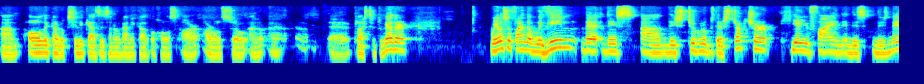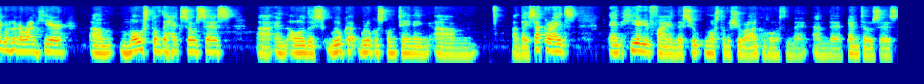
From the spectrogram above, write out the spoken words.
Um, all the carboxylic acids and organic alcohols are, are also uh, uh, uh, clustered together. We also find that within the, this, uh, these two groups, their structure, here you find in this, this neighborhood around here, um, most of the hexoses uh, and all this glucose containing um, uh, disaccharides. And here you find the most of the sugar alcohols and the, and the pentoses.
